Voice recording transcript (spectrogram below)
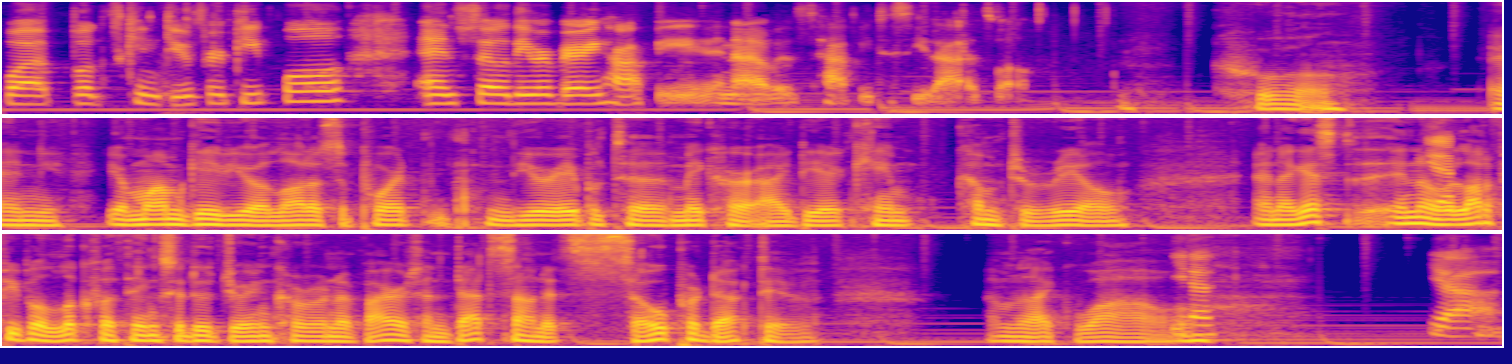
what books can do for people. And so they were very happy, and I was happy to see that as well. Cool. And your mom gave you a lot of support. You were able to make her idea came come to real. And I guess you know yeah. a lot of people look for things to do during coronavirus, and that sounded so productive. I'm like, wow. Yeah. Yeah,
